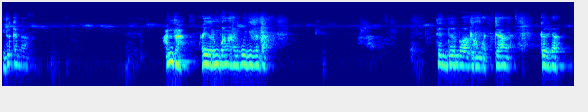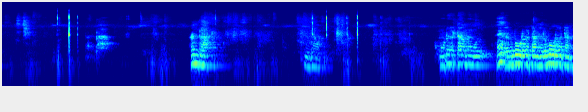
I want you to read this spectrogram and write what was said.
ഇതൊക്കെ എന്താ എന്താ? അത് എറുമ്പാണ് ആൾ പോയില്ലെന്താ ഇതെന്തെറുമ്പാ? മറ്റാ കറിയില്ല എന്താ? എന്താ? മൂട് കെട്ടാണ് എറുമ്പ് മൂട് കെട്ടാണ് എറുമ്പ് മൂട് കെട്ടാണ്.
